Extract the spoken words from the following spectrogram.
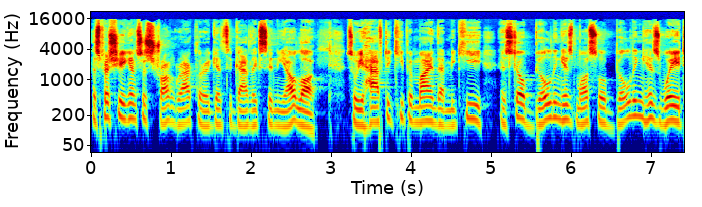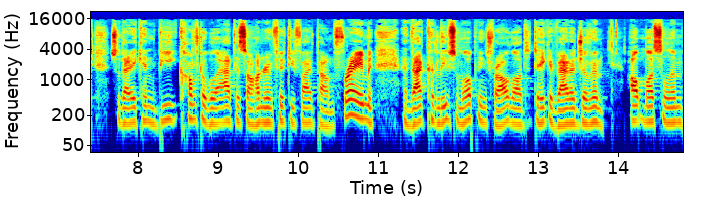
especially against a strong grappler against a guy like Sydney Outlaw. So you have to keep in mind that McKee is still building his muscle, building his weight, so that he can be comfortable at this 155 pound frame, and that could leave some openings for Outlaw to take advantage of him, outmuscle him,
